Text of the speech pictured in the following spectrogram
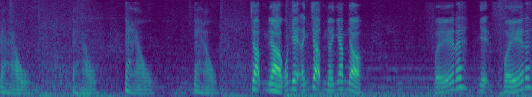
Cào cào cào cào. Chậm nhờ, con nhện đánh chậm nhờ anh em nhờ. Phế đấy, nhện phế đấy.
